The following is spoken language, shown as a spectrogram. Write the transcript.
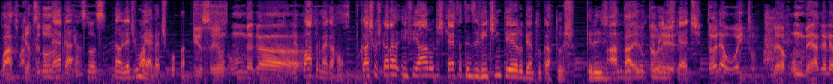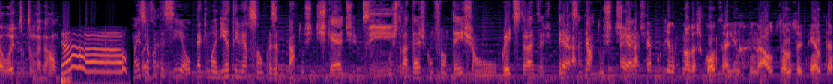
4, 512. Um mega. 512. Não, ele é de 1 Quatro. mega, desculpa. Isso, e um, um Ele é mega. 4 MHz. Porque eu acho que os caras enfiaram o disquete 720 inteiro dentro do cartucho. Que eles Ah, tá, distribuíam então também ele- disquete. Então ele é 8. Ele é 1 mega, ele é 8 mega ROM. Mas isso Pois é. acontecia. O Pac-Mania tem versão, por exemplo, cartucho em disquete. O Sim. Strategy Confrontation, o Great Strategy, tem É, versão em até- cartucho em É, disquete. até porque no final das contas, ali no final dos anos 80,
